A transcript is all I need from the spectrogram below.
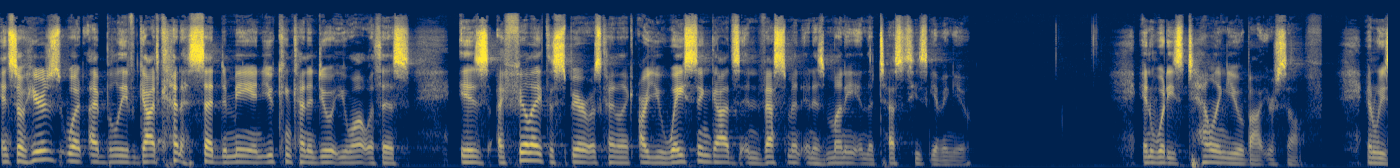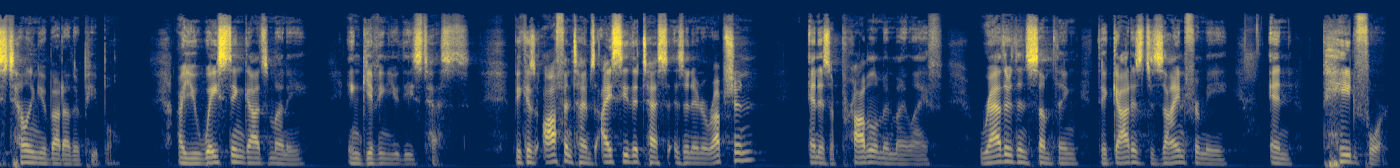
And so here's what I believe God kind of said to me, and you can kind of do what you want with this. Is I feel like the Spirit was kind of like, Are you wasting God's investment in His money in the tests He's giving you? And what He's telling you about yourself, and what He's telling you about other people? Are you wasting God's money in giving you these tests? Because oftentimes I see the tests as an interruption and as a problem in my life rather than something that God has designed for me and paid for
